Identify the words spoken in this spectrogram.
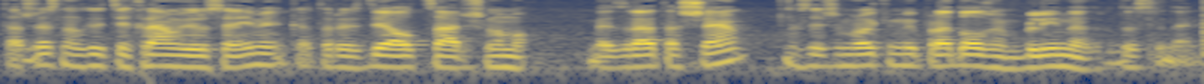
торжественное открытие храма в Иерусалиме, которое сделал царь Шломо. Без Рат Ашем. На следующем уроке мы продолжим. Блин, до свидания.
